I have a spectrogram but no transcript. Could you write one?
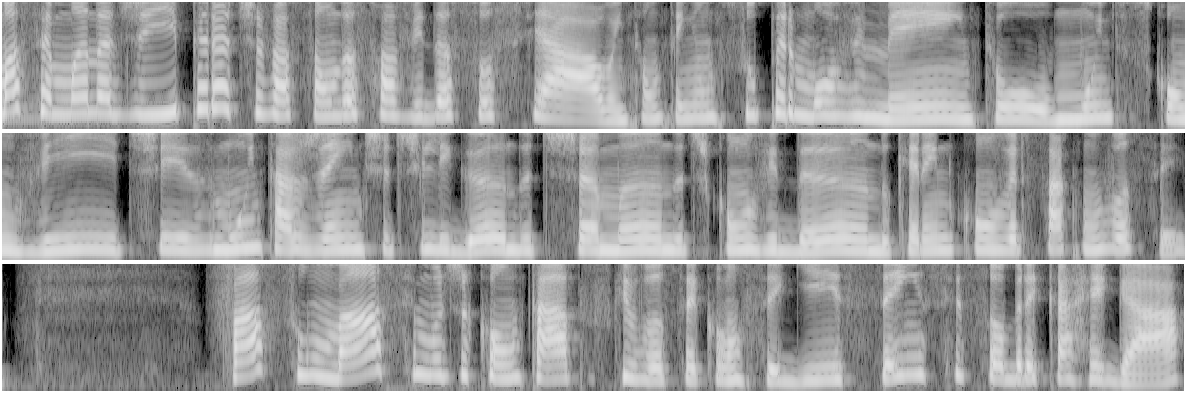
uma semana de hiperativação da sua vida social. Então tem um super movimento, muitos convites, muita gente te ligando, te chamando, te convidando, querendo conversar com você. Faça o máximo de contatos que você conseguir sem se sobrecarregar,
